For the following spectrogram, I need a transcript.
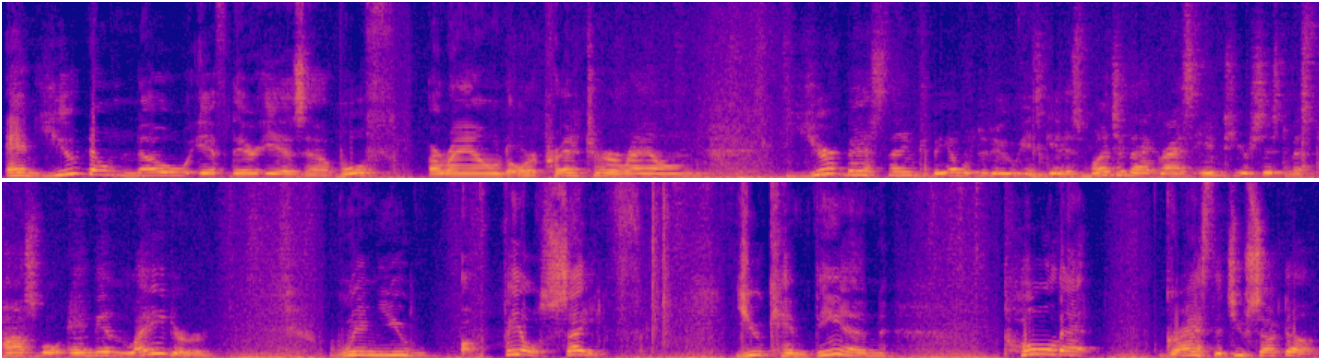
and you don't know if there is a wolf around or a predator around, your best thing to be able to do is get as much of that grass into your system as possible, and then later, when you feel safe, you can then pull that grass that you sucked up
